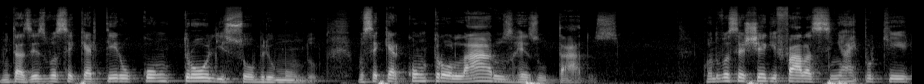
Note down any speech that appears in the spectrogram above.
Muitas vezes você quer ter o controle sobre o mundo, você quer controlar os resultados. Quando você chega e fala assim, ai, porque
